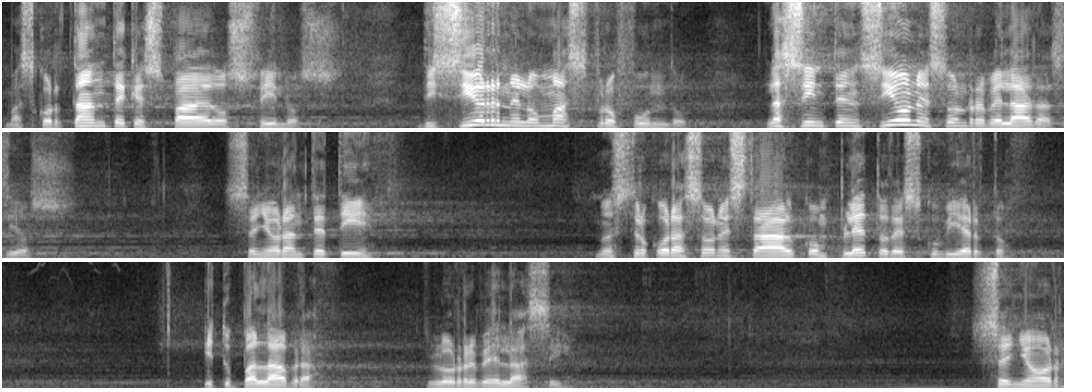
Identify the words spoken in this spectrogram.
más cortante que espada de dos filos. Discierne lo más profundo. Las intenciones son reveladas, Dios. Señor, ante ti, nuestro corazón está al completo descubierto. Y tu palabra lo revela así. Señor,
